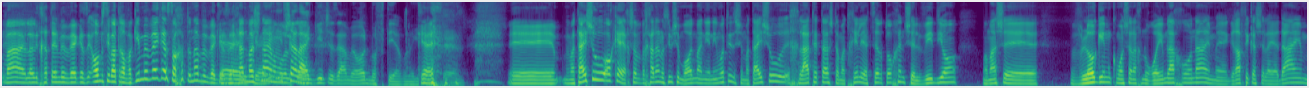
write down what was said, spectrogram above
מה, לא להתחתן בווגאס, או מסיבת רווקים בווגאס, או חתונה בווגאס, זה אחד מהשניים אי אמור אפשר לקרות. להגיד שזה היה מאוד מפתיע, בוא נגיד. כן. כן. אה, ומתישהו, אוקיי, עכשיו, אחד הנושאים שמאוד מעניינים אותי זה שמתישהו החלטת שאתה מתחיל לייצר תוכן של וידאו, ממש אה, ולוגים, כמו שאנחנו רואים לאחרונה, עם אה, גרפיקה של הידיים,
